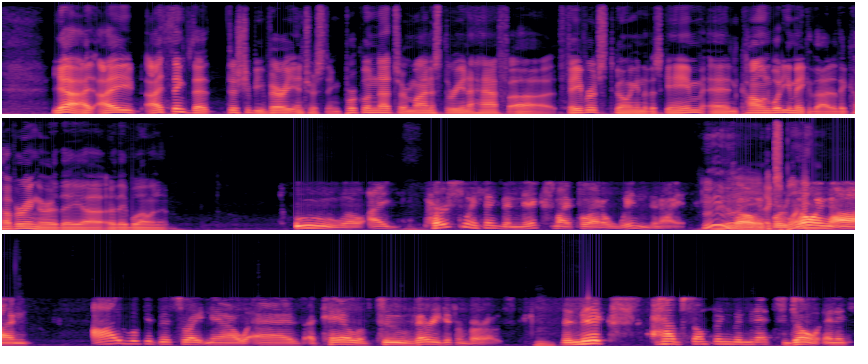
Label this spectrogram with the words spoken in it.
yeah, I, I I think that this should be very interesting. Brooklyn Nets are minus three and a half uh, favorites going into this game. And Colin, what do you make of that? Are they covering or are they uh, are they blowing it? Ooh, well, I personally think the Knicks might pull out a win tonight. Hmm. So if Explain. we're going on, I look at this right now as a tale of two very different boroughs. The Knicks have something the Nets don't, and it's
